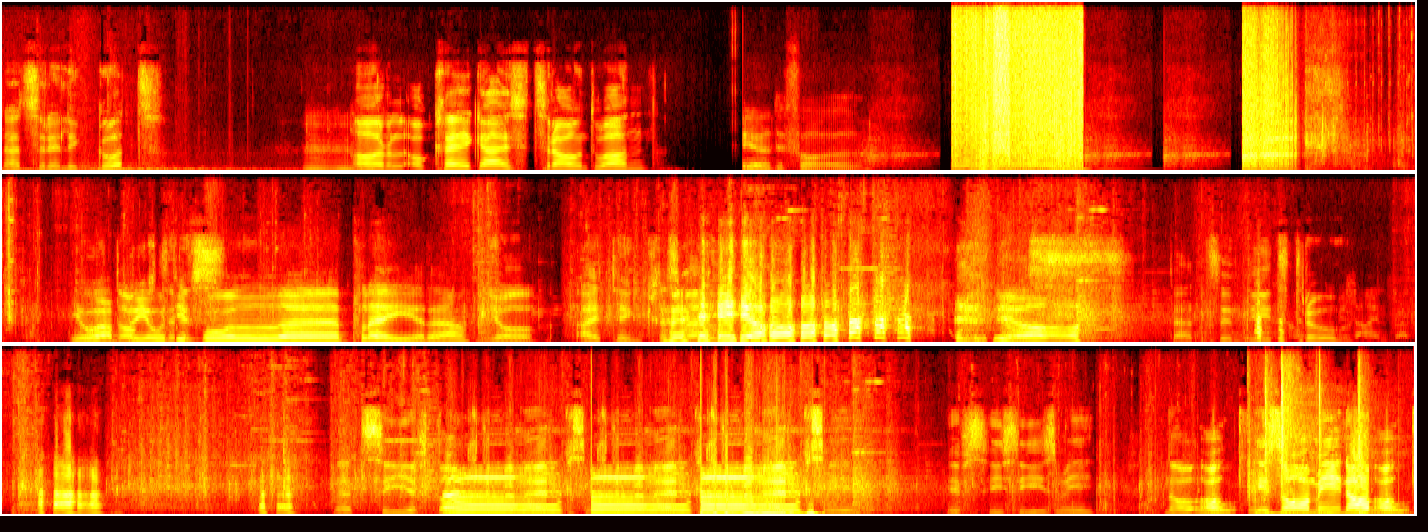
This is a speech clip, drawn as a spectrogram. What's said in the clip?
That's really good. Mhm. Or, okay, guys, it's round one. Beautiful. You are doctor is- beautiful uh, player, huh? Yo, I think as well. ja. That's indeed true. Let's see if Doctor bemerks, Doctor bemerkt, bemerks me. If he sees me. No, oh, he saw me, no, oh,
